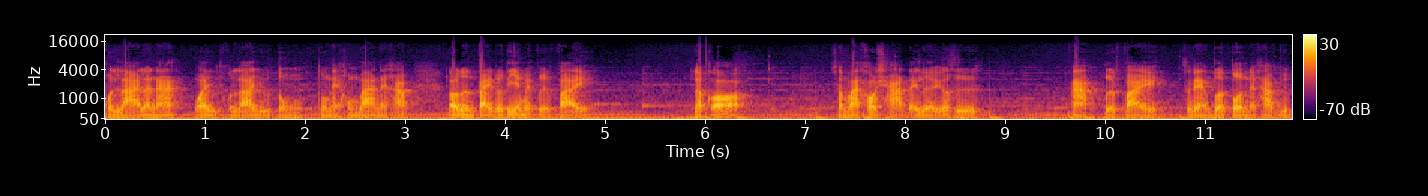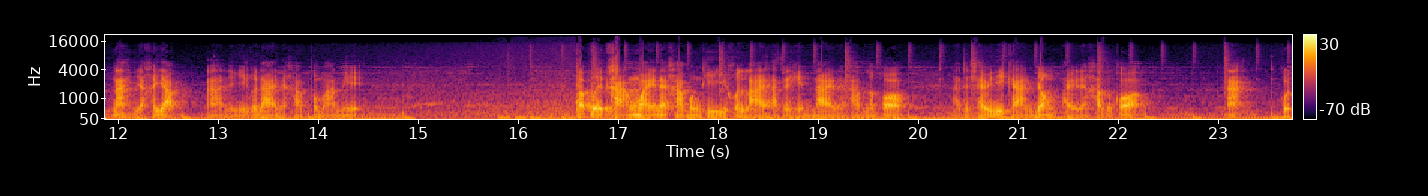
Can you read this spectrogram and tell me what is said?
คนร้ายแล้วนะ ว่าคนร้ายอยู่ตรงตรงไหนของบ้านนะครับ เราเดินไปโดยที่ยังไม่เปิดไฟ แล้วก็สามารถเข้าชาร์จได้เลยก็คืออะเปิดไฟแสดงตัวตนนะครับหยุดนะอย่าขยับอ่าอย่างนี้ก็ได้นะครับ ประมาณนี้ ถ้าเปิดค้างไว้นะครับ บางทีคนร้ายอาจจะเห็นได้นะครับ แล้วก็ อาจจะใช้วิธีการย่องไปนะครับ แล้วก็อะกด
